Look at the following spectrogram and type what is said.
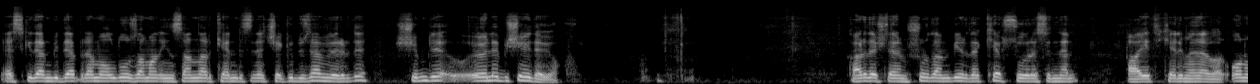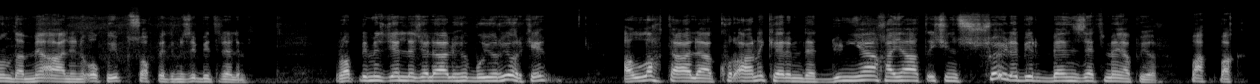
Eskiden bir deprem olduğu zaman insanlar kendisine çeki düzen verirdi. Şimdi öyle bir şey de yok. Kardeşlerim şuradan bir de Kehf suresinden ayet-i kerimeler var. Onun da mealini okuyup sohbetimizi bitirelim. Rabbimiz Celle Celaluhu buyuruyor ki Allah Teala Kur'an-ı Kerim'de dünya hayatı için şöyle bir benzetme yapıyor. Bak bak.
